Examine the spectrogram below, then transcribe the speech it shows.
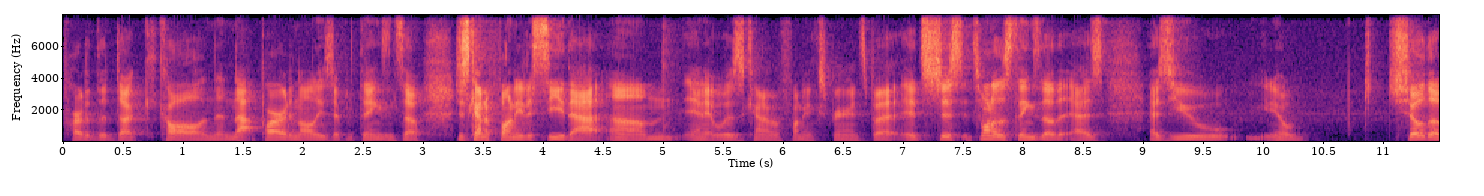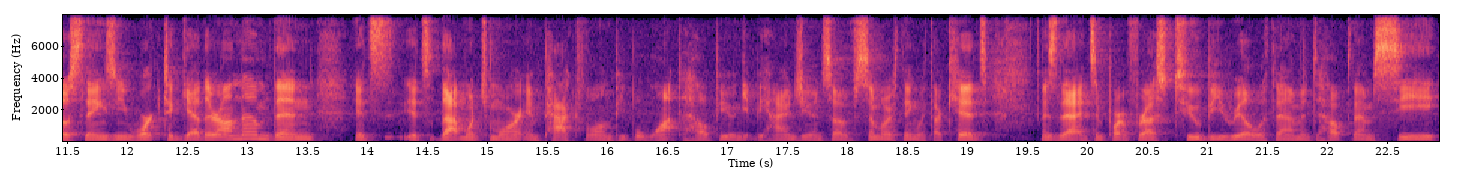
part of the duck call and then that part and all these different things. And so just kind of funny to see that um, and it was kind of a funny experience. But it's just it's one of those things though that as as you you know show those things and you work together on them then it's it's that much more impactful and people want to help you and get behind you. And so a similar thing with our kids is that it's important for us to be real with them and to help them see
